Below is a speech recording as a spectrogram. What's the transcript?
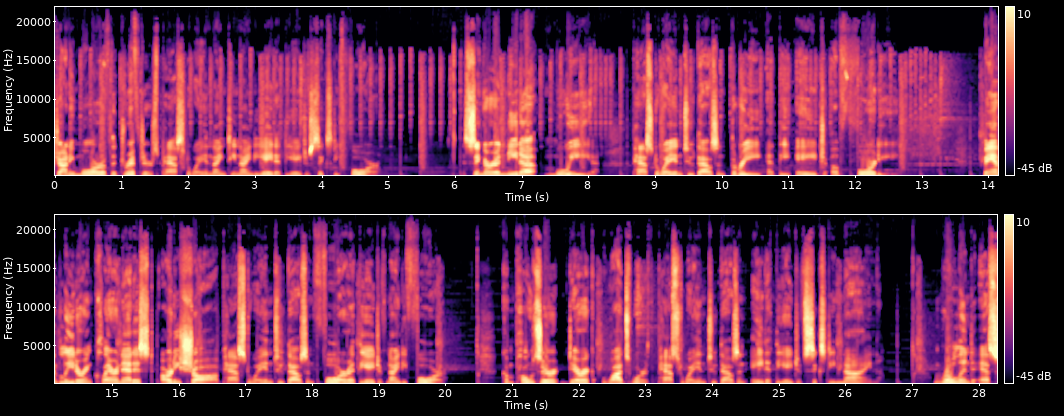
Johnny Moore of the Drifters passed away in 1998 at the age of 64. Singer Anita Mui passed away in 2003 at the age of 40. Band leader and clarinetist Artie Shaw passed away in 2004 at the age of 94. Composer Derek Wadsworth passed away in 2008 at the age of 69. Rowland S.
